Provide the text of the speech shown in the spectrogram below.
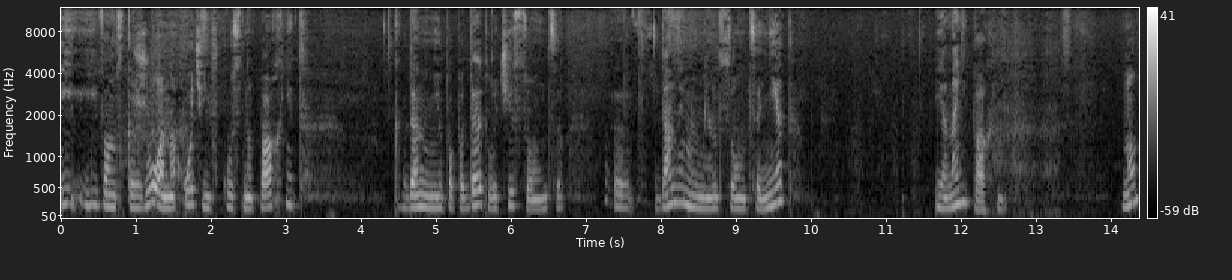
И, и вам скажу, она очень вкусно пахнет, когда на нее попадают лучи солнца. Э, в данный момент солнца нет, и она не пахнет. Но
